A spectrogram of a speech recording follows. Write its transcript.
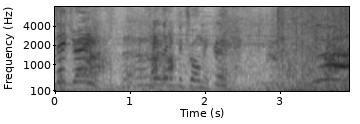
Sentry! Can't let it control me. Want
